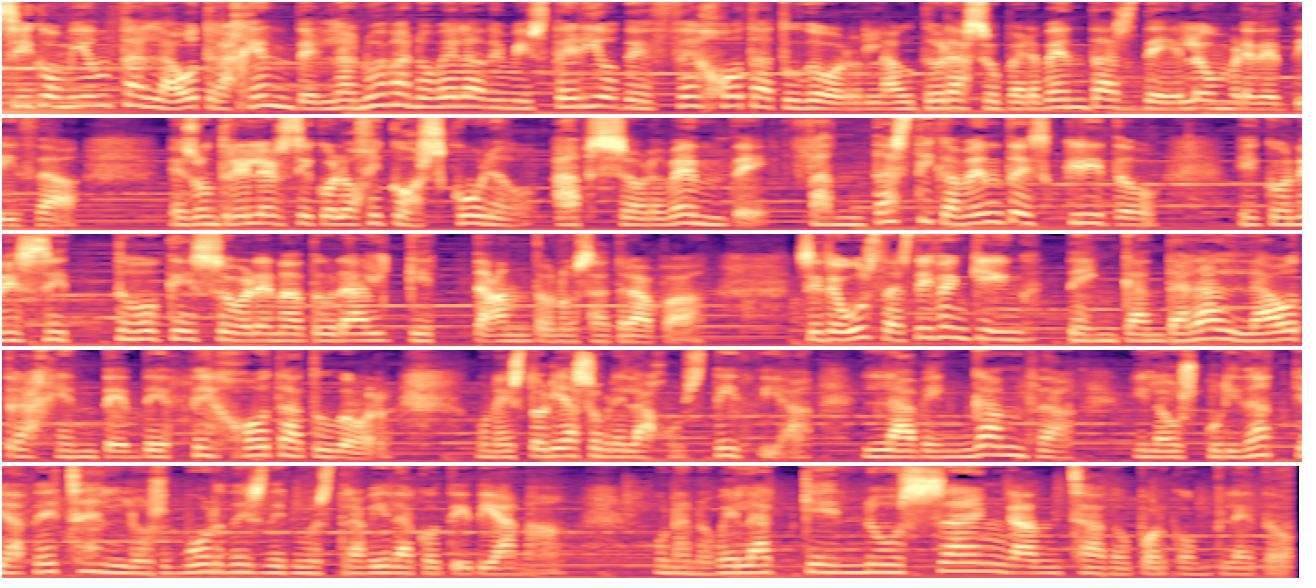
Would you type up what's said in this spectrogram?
Así comienza La otra gente, la nueva novela de misterio de CJ Tudor, la autora superventas de El hombre de tiza. Es un thriller psicológico oscuro, absorbente, fantásticamente escrito y con ese toque sobrenatural que tanto nos atrapa. Si te gusta Stephen King, te encantará La otra gente de CJ Tudor, una historia sobre la justicia, la venganza y la oscuridad que acecha en los bordes de nuestra vida cotidiana. Una novela que nos ha enganchado por completo.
